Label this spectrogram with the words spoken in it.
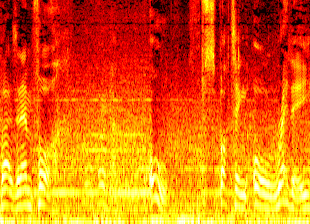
That is an M4. Oh, spotting already.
